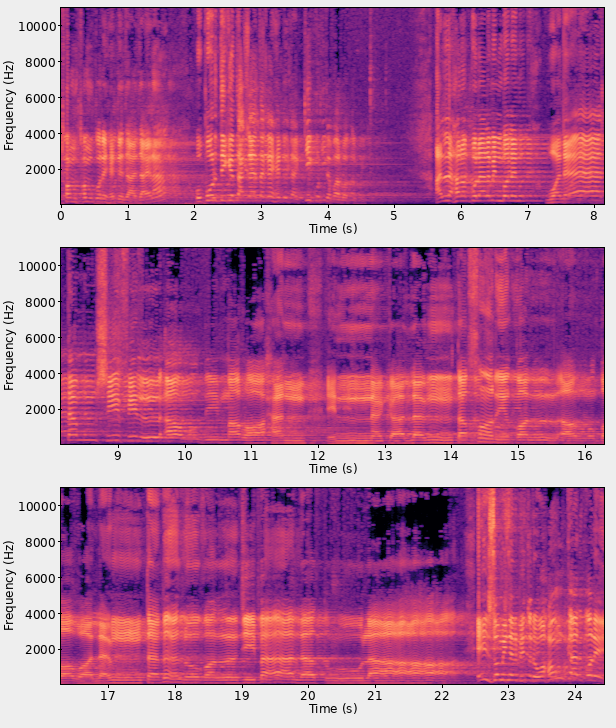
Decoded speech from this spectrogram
থম থম করে হেঁটে যায় যায় না? উপর দিকে তাকায় তাকায় হেঁটে যায়। কি করতে পারবা তুমি? আল্লাহ রাব্বুল আলামিন বলেন ফিল এই জমিনের ভিতরে অহংকার করে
